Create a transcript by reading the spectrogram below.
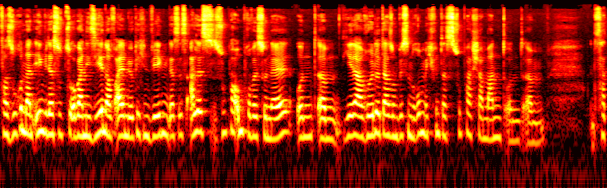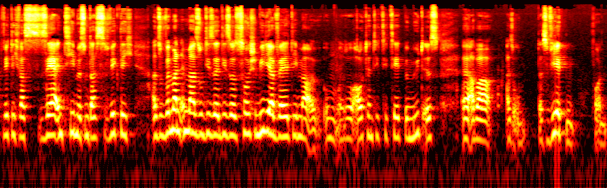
versuchen dann irgendwie das so zu organisieren auf allen möglichen Wegen. Das ist alles super unprofessionell und ähm, jeder rödelt da so ein bisschen rum. Ich finde das super charmant und ähm, es hat wirklich was sehr Intimes und das wirklich, also wenn man immer so diese, diese Social Media Welt, die immer um so Authentizität bemüht ist, äh, aber also um das Wirken von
